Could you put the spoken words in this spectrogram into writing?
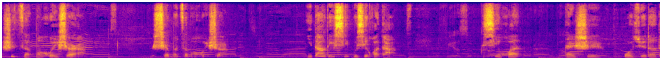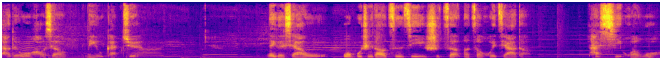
是怎么回事啊？什么怎么回事？你到底喜不喜欢他？喜欢，但是我觉得他对我好像没有感觉。那个下午，我不知道自己是怎么走回家的。他喜欢我，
